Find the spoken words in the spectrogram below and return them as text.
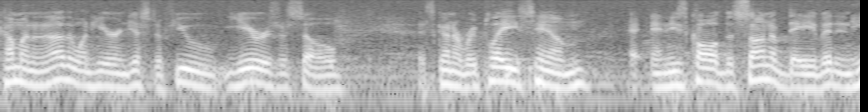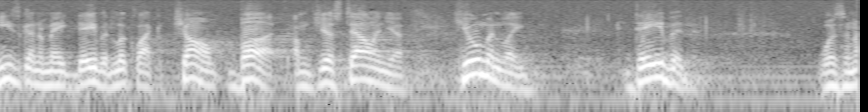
coming another one here in just a few years or so that's going to replace him, and he's called the son of David, and he's going to make David look like a chump, but I'm just telling you, humanly, David was an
